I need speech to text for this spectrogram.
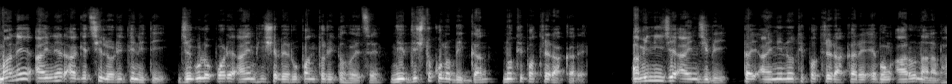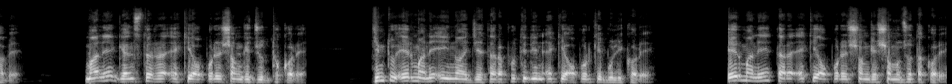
মানে আইনের আগে ছিল রীতিনীতি, যেগুলো পরে আইন হিসেবে রূপান্তরিত হয়েছে, নির্দিষ্ট কোনো বিজ্ঞান নথিপত্রের আকারে। আমি নিজে আইনজীবী, তাই আইনি নথিপত্রের আকারে এবং আরও নানাভাবে। মানে গ্যাংস্টাররা একে অপরের সঙ্গে যুদ্ধ করে। কিন্তু এর মানে এই নয় যে তারা প্রতিদিন একে অপরকে গুলি করে। এর মানে তারা একে অপরের সঙ্গে সমঝোতা করে।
